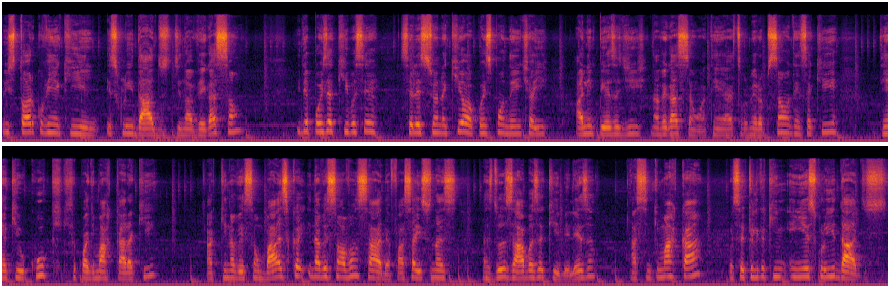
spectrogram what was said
no histórico, vem aqui em excluir dados de navegação e depois aqui você seleciona aqui ó, correspondente aí à limpeza de navegação. Ó, tem essa primeira opção, tem essa aqui, tem aqui o cookie que você pode marcar aqui, aqui na versão básica e na versão avançada. Faça isso nas, nas duas abas aqui, beleza? Assim que marcar, você clica aqui em excluir dados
